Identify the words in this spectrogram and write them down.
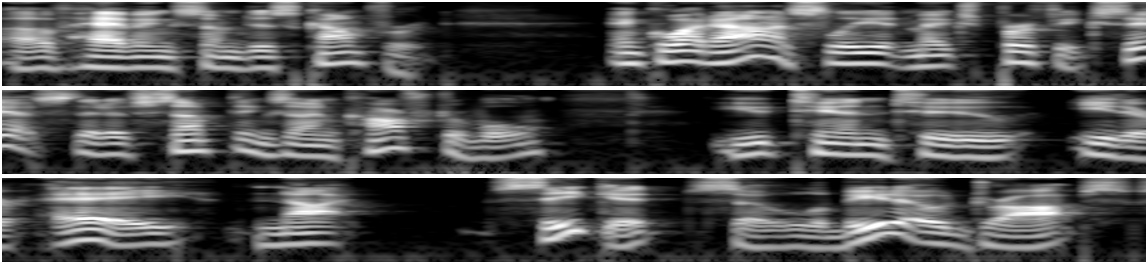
of having some discomfort. And quite honestly, it makes perfect sense that if something's uncomfortable, you tend to either A, not seek it, so libido drops,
